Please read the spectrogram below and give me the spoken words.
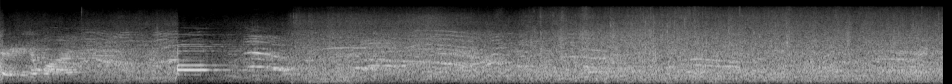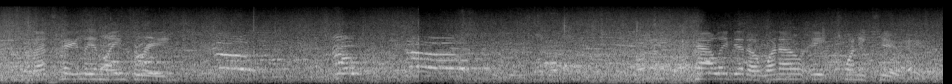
Thirty to one. So that's Haley in lane 3. Callie did a 108.22.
